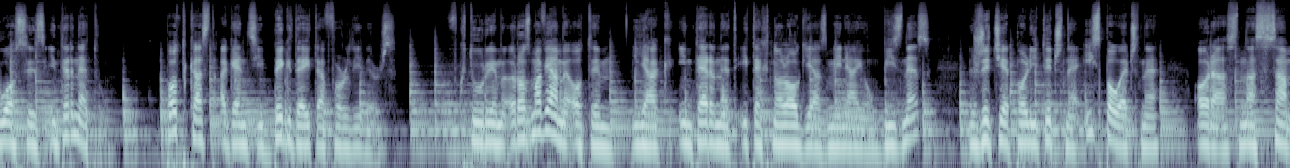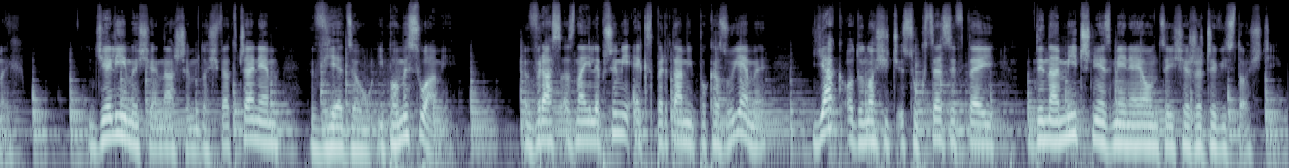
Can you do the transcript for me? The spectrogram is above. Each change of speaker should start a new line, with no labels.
Głosy z internetu. Podcast agencji Big Data for Leaders, w którym rozmawiamy o tym, jak internet i technologia zmieniają biznes, życie polityczne i społeczne oraz nas samych. Dzielimy się naszym doświadczeniem, wiedzą i pomysłami. Wraz z najlepszymi ekspertami pokazujemy, jak odnosić sukcesy w tej dynamicznie zmieniającej się rzeczywistości.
